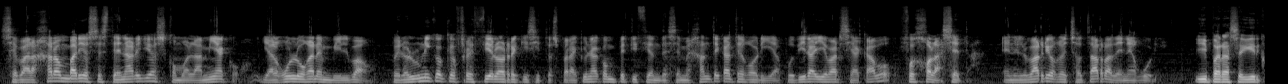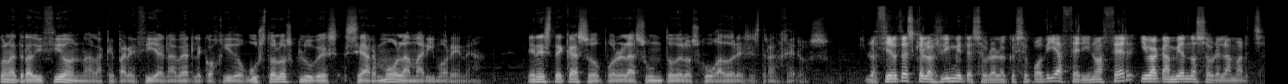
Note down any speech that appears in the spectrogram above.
Se barajaron varios escenarios como la Miaco y algún lugar en Bilbao, pero el único que ofreció los requisitos para que una competición de semejante categoría pudiera llevarse a cabo fue Jolaseta, en el barrio Guechotarra de Neguri. Y para seguir con la tradición a la que parecían haberle cogido gusto los clubes, se armó la Marimorena. En este caso por el asunto de los jugadores extranjeros. Lo cierto es que los límites sobre lo que se podía hacer y no hacer iba cambiando sobre la marcha.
